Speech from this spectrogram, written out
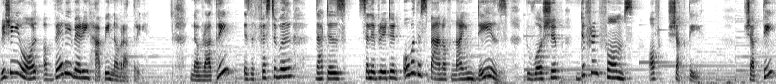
wishing you all a very, very happy Navratri. Navratri is the festival that is celebrated over the span of nine days to worship different forms of Shakti. Shakti,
